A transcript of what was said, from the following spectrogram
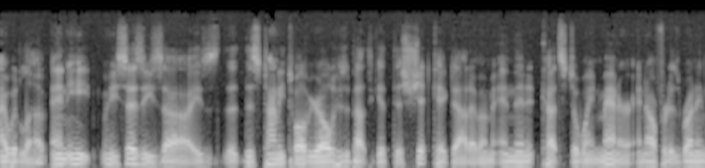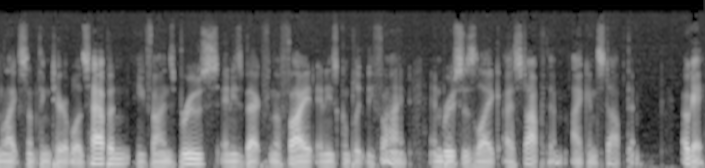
I would love, and he he says he's uh, he's th- this tiny twelve year old who's about to get this shit kicked out of him, and then it cuts to Wayne Manor, and Alfred is running like something terrible has happened. He finds Bruce, and he's back from the fight, and he's completely fine. And Bruce is like, I stopped them. I can stop them. Okay.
